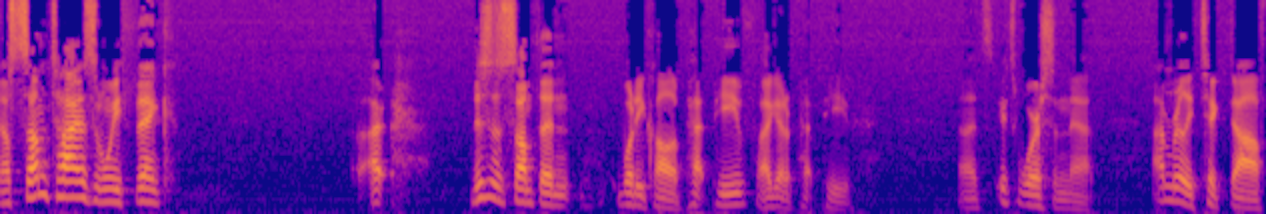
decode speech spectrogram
Now, sometimes when we think, I, this is something, what do you call it, a pet peeve? I got a pet peeve. Uh, it's, it's worse than that. I'm really ticked off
